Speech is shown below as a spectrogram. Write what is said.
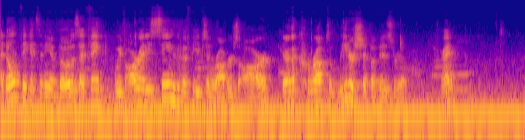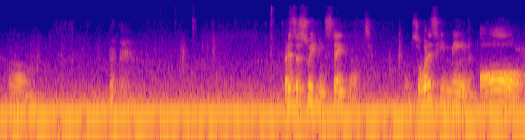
I don't think it's any of those. I think we've already seen who the thieves and robbers are. They're the corrupt leadership of Israel, right? Um, but it's a sweeping statement. So, what does he mean? All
